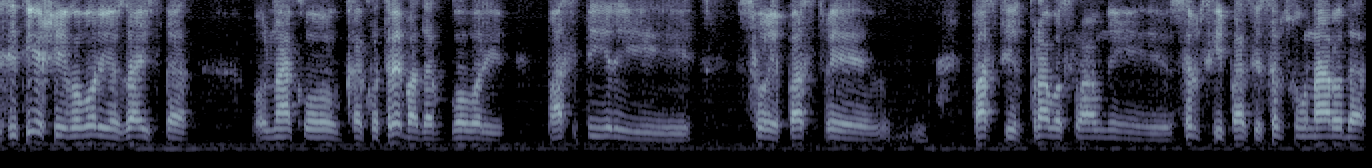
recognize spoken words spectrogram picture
Sitiješ je govorio zaista onako kako treba da govori pastir i svoje pastve, pastir pravoslavni, srpski pastir srpskog naroda,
